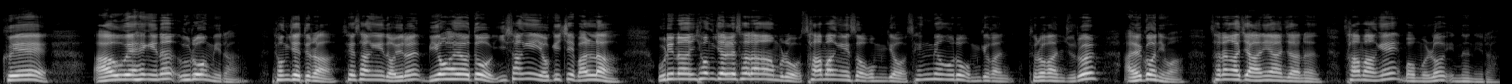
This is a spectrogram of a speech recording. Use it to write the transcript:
그의 아우의 행위는 의로움이라. 형제들아 세상이 너희를 미워하여도 이상히 여기지 말라. 우리는 형제를 사랑함으로 사망에서 옮겨 생명으로 옮겨간 들어간 줄을 알거니와 사랑하지 아니한 자는 사망에 머물러 있느니라.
